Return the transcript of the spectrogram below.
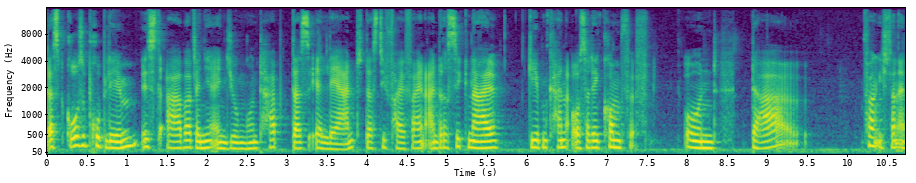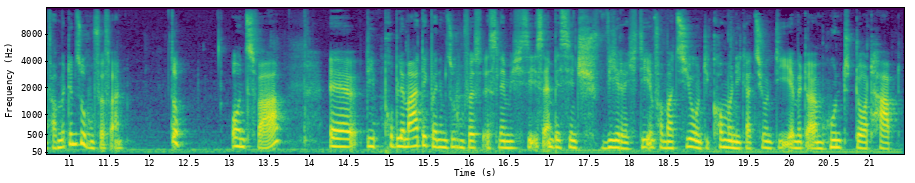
das große Problem ist aber, wenn ihr einen jungen Hund habt, dass er lernt, dass die Pfeife ein anderes Signal geben kann, außer den Kompfiff. Und da fange ich dann einfach mit dem Suchenpfiff an. So, und zwar äh, die Problematik bei dem Suchenpfiff ist nämlich, sie ist ein bisschen schwierig. Die Information, die Kommunikation, die ihr mit eurem Hund dort habt.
